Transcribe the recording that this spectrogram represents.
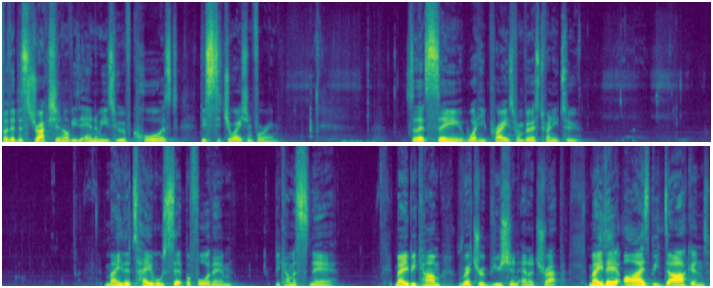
for the destruction of his enemies who have caused this situation for him. So let's see what he prays from verse 22. May the table set before them become a snare. May become retribution and a trap. May their eyes be darkened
